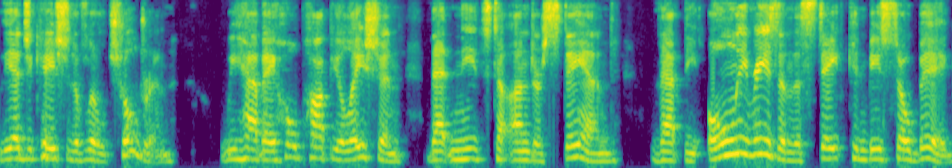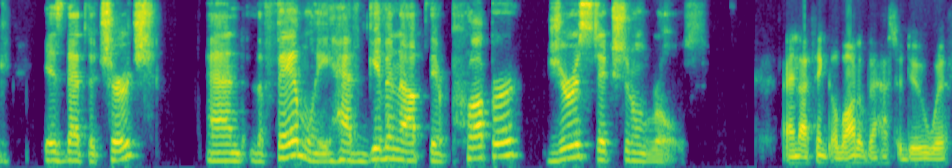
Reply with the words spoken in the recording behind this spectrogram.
the education of little children. We have a whole population that needs to understand that the only reason the state can be so big is that the church and the family have given up their proper jurisdictional roles. And I think a lot of that has to do with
